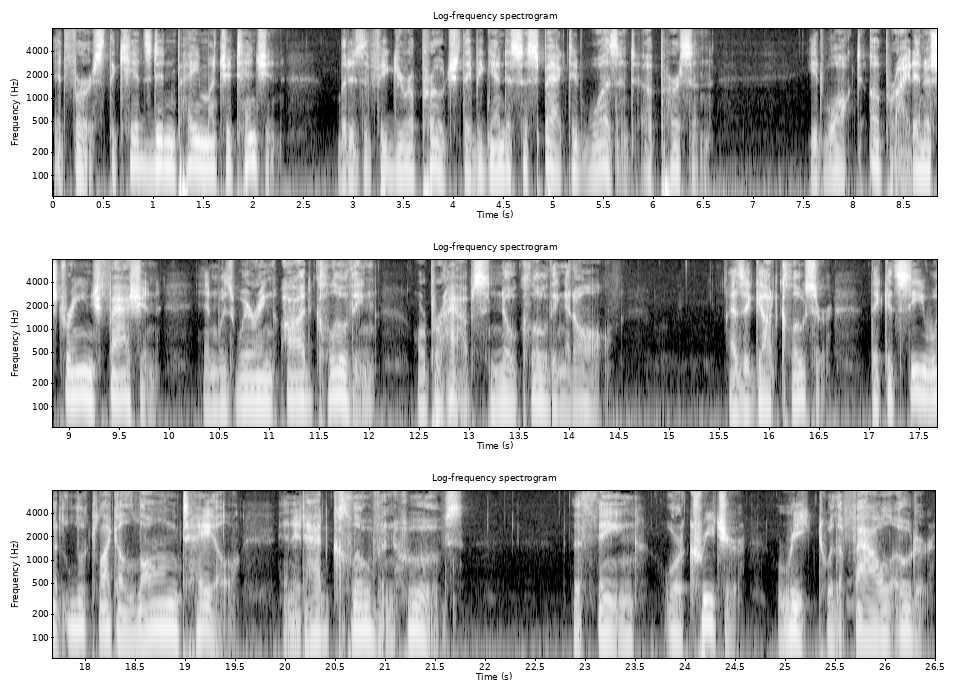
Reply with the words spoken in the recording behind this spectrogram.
At first, the kids didn't pay much attention, but as the figure approached, they began to suspect it wasn't a person. It walked upright in a strange fashion and was wearing odd clothing, or perhaps no clothing at all. As it got closer, they could see what looked like a long tail, and it had cloven hooves. The thing, or creature, reeked with a foul odor.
